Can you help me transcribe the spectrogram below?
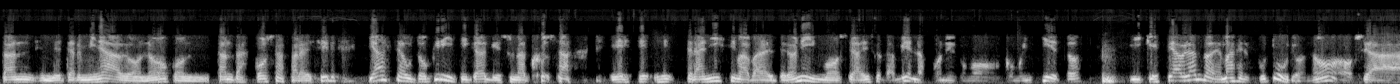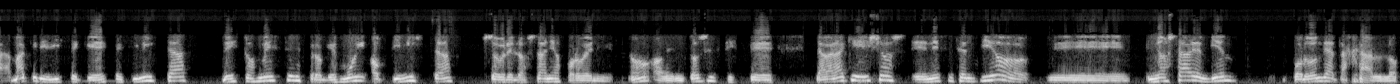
tan determinado, ¿no? Con tantas cosas para decir, y hace autocrítica, que es una cosa extrañísima para el peronismo, o sea, eso también los pone como, como inquietos, y que esté hablando además del futuro, ¿no? O sea, Macri dice que es pesimista de estos meses, pero que es muy optimista sobre los años por venir, ¿no? Entonces, este, la verdad que ellos en ese sentido eh, no saben bien por dónde atajarlo.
